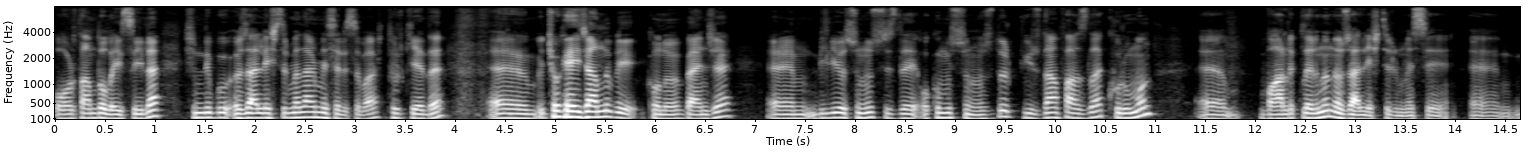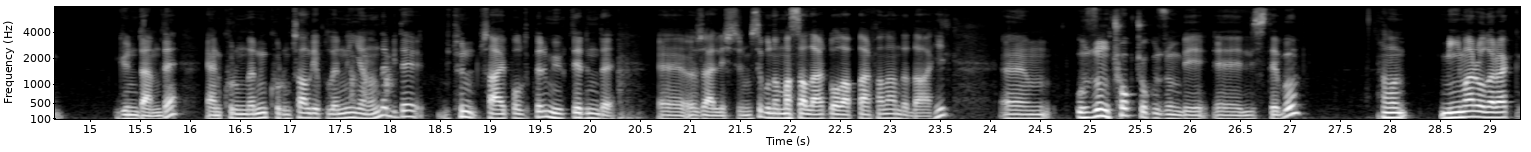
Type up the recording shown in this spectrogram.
ortam dolayısıyla. Şimdi bu özelleştirmeler meselesi var Türkiye'de. Ee, çok heyecanlı bir konu bence. Ee, biliyorsunuz siz de okumuşsunuzdur. Yüzden fazla kurumun e, varlıklarının özelleştirilmesi e, gündemde. Yani kurumların kurumsal yapılarının yanında bir de bütün sahip oldukları mülklerin de e, özelleştirilmesi. Buna masalar, dolaplar falan da dahil. E, uzun, çok çok uzun bir e, liste bu. Ama mimar olarak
